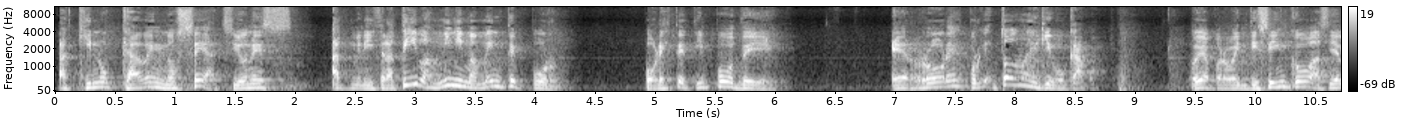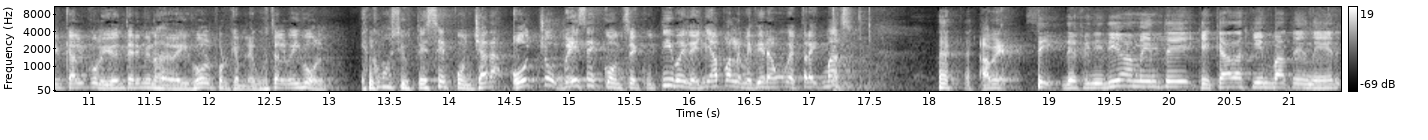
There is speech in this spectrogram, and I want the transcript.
aquí no caben, no sé, acciones administrativas mínimamente por, por este tipo de errores, porque todos nos equivocamos. Oiga, pero 25 hacía el cálculo yo en términos de béisbol, porque me gusta el béisbol. Es como si usted se ponchara ocho veces consecutivas y de ñapa le metieran un strike más. A ver. Sí, definitivamente que cada quien va a tener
